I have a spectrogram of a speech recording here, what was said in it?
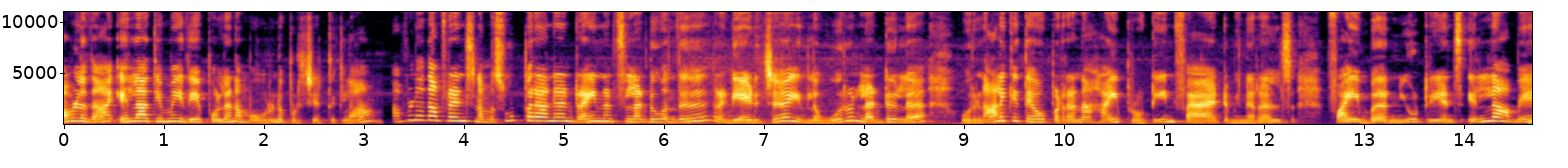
அவ்வளோதான் எல்லாத்தையுமே இதே போல் நம்ம உருண்டை பிடிச்சி எடுத்துக்கலாம். அவ்வளோதான் ஃப்ரெண்ட்ஸ் நம்ம சூப்பரான ட்ரை நட்ஸ் லட்டு வந்து ரெடி ஆகிடுச்சு இதில் ஒரு லட்டில் ஒரு நாளைக்கு தேவைப்படுறனா high protein fat minerals fibre nutrients எல்லாமே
